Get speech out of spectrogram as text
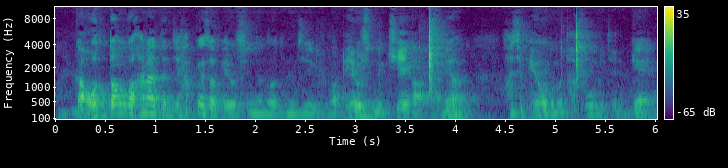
그러니까 어떤 거 하나든지 학교에서 배울 수 있는 거든지 뭔가 배울 수 있는 기회가 왔다면 사실 배워두면 다 도움이 되는 게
